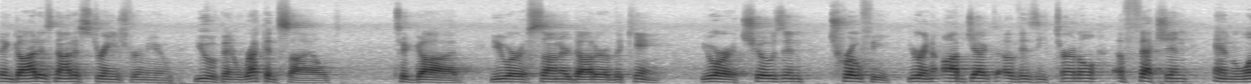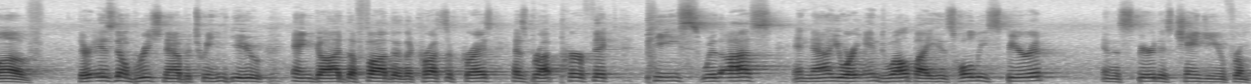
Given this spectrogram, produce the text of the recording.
then God is not estranged from you. You have been reconciled to God. You are a son or daughter of the king. You are a chosen trophy. You're an object of his eternal affection and love. There is no breach now between you and God the Father. The cross of Christ has brought perfect peace with us, and now you are indwelt by His Holy Spirit, and the Spirit is changing you from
